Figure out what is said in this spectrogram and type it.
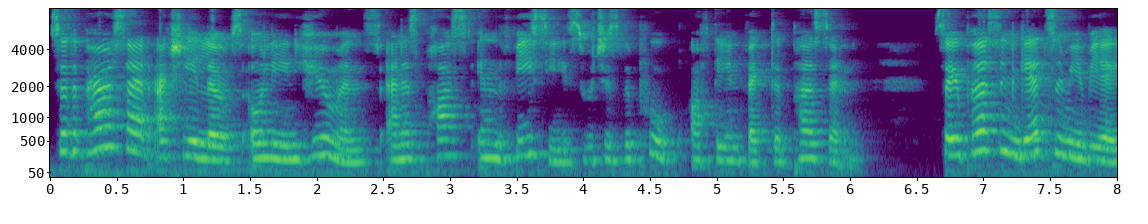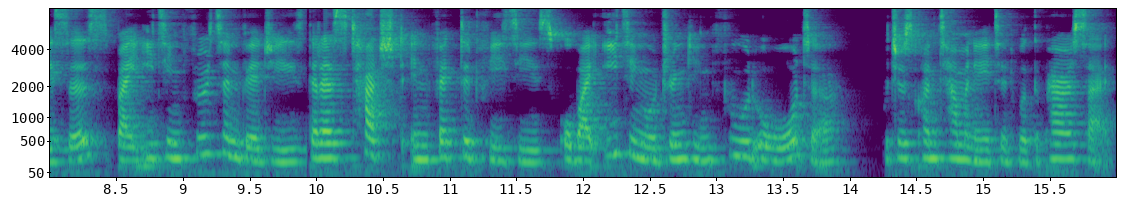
So the parasite actually lives only in humans and is passed in the feces, which is the poop of the infected person. So a person gets amoebiasis by eating fruits and veggies that has touched infected feces or by eating or drinking food or water which is contaminated with the parasite.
